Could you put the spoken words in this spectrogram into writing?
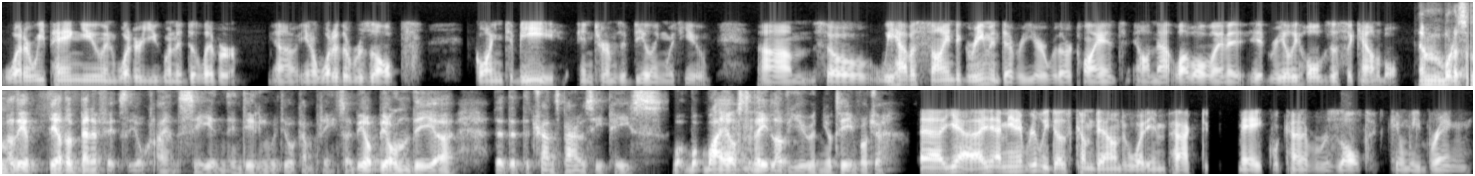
what are we paying you and what are you going to deliver? Uh, you know, what are the results going to be in terms of dealing with you? Um, so we have a signed agreement every year with our client on that level, and it, it really holds us accountable. And what are some of the the other benefits that your clients see in, in dealing with your company? So beyond beyond the uh, the, the, the, transparency piece, what, what, why else do mm-hmm. they love you and your team, Roger? Uh, yeah, I, I, mean, it really does come down to what impact do we make, what kind of result can we bring.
